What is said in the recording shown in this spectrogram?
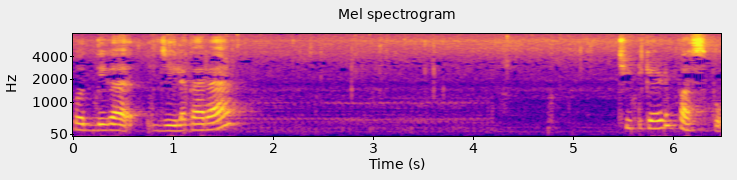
కొద్దిగా జీలకర్ర చిటికేడు పసుపు.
